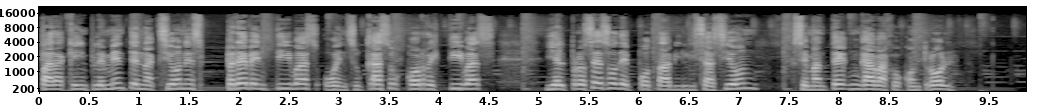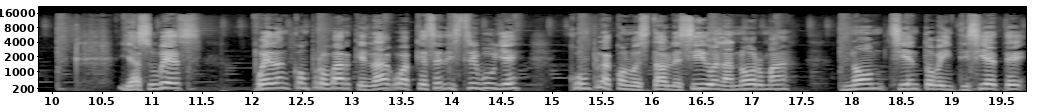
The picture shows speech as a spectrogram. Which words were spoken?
para que implementen acciones preventivas o en su caso correctivas y el proceso de potabilización se mantenga bajo control y a su vez puedan comprobar que el agua que se distribuye cumpla con lo establecido en la norma NOM 127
